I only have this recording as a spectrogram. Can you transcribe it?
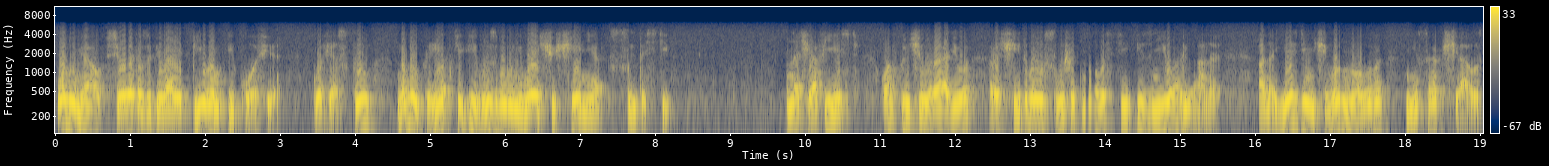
Он умял все это, запивая пивом и кофе. Кофе остыл, но был крепкий и вызвал у него ощущение сытости. Начав есть, он включил радио, рассчитывая услышать новости из Нью-Орлеана, а на езде ничего нового не сообщалось.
